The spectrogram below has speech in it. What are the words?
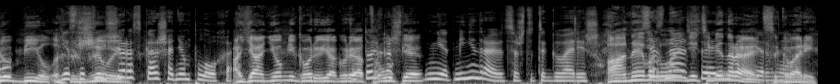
любил Если живым. ты еще раз скажешь о нем плохо. А я о нем не говорю, я говорю Ты о трупе. ш- Нет, мне не нравится, что ты говоришь. А о Неверленде что я тебе нравится нервная. говорить.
